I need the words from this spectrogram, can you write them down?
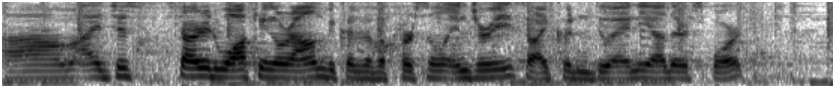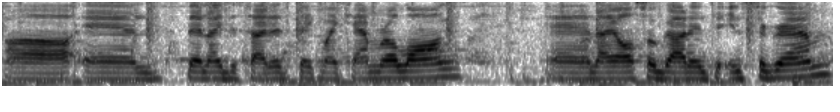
Um, I just started walking around because of a personal injury, so I couldn't do any other sport. Uh, and then I decided to take my camera along. And I also got into Instagram.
